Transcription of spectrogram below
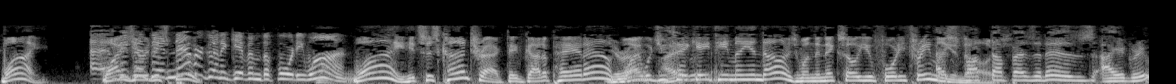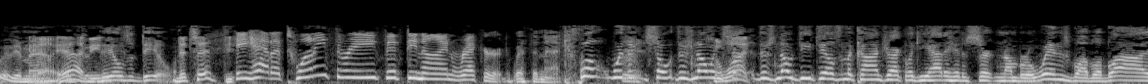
Why? Why because is there a they're never going to give him the 41. Why? It's his contract. They've got to pay it out. You're Why right. would you I take agree. $18 million when the Knicks owe you $43 million? As fucked up as it is, I agree with you, man. Yeah, yeah, I mean- deal's a deal. That's it. He had a 23-59 record with the Knicks. Well, with it, so there's no So what? there's no details in the contract like he had to hit a certain number of wins, blah blah blah.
